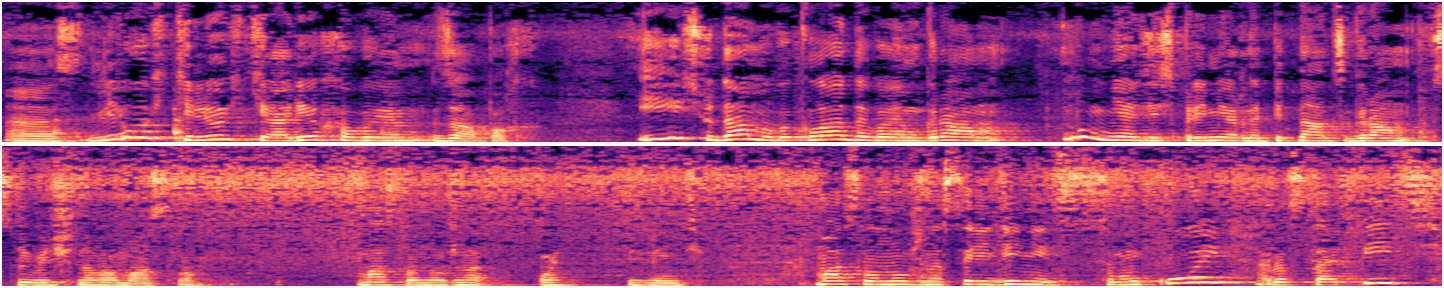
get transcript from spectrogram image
легкий-легкий ореховый запах. И сюда мы выкладываем грамм, ну, у меня здесь примерно 15 грамм сливочного масла. Масло нужно, ой, извините. Масло нужно соединить с мукой, растопить.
